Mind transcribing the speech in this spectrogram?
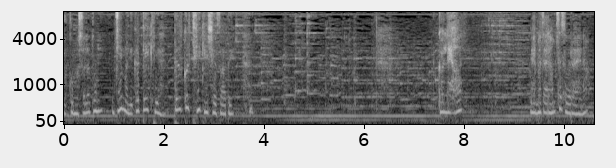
को को मसला तूने? जी मलिका, देख लिया है। बिल्कुल ठीक है शहजादे। कर ले हाल मेहमद आराम से सो रहा है ना?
